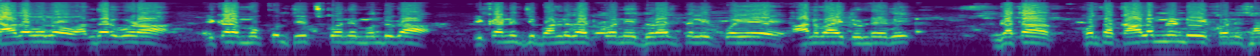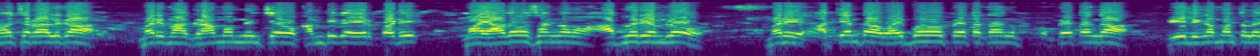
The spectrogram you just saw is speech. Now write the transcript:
యాదవులు అందరు కూడా ఇక్కడ మొక్కులు తీర్చుకొని ముందుగా ఇక్కడ నుంచి బండ్లు కట్టుకొని దురాజ్పల్లికి పోయే ఆనవాయితీ ఉండేది. గత కొంతకాలం నుండి కొన్ని సంవత్సరాలుగా మరి మా గ్రామం నుంచే ఒక కమిటీగా ఏర్పడి మా యాదవ సంఘం ఆధ్వర్యంలో మరి అత్యంత వైభవపేతకంగా పేతంగా ఈ లింగమంతుల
